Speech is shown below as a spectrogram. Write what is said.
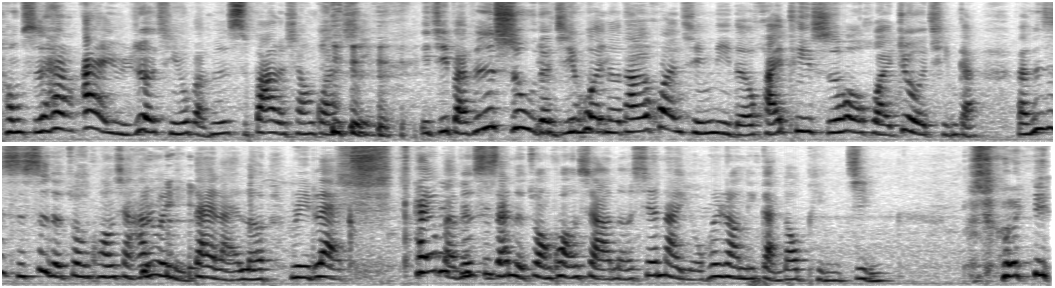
同时和爱与热情有百分之十八的相关性，以及百分之十五的机会呢，它会唤醒你的怀提时候怀旧的情感。百分之十四的状况下，它为你带来了 relax。还有百分之十三的状况下呢，鲜奶油会让你感到平静。所以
